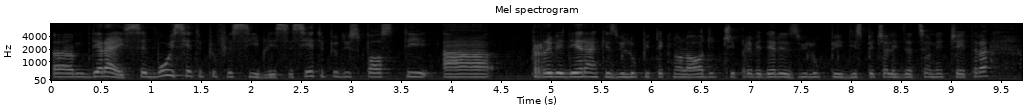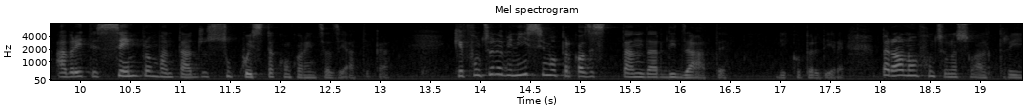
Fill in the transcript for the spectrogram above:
ehm, direi se voi siete più flessibili, se siete più disposti a prevedere anche sviluppi tecnologici, prevedere sviluppi di specializzazione, eccetera, avrete sempre un vantaggio su questa concorrenza asiatica, che funziona benissimo per cose standardizzate, dico per dire, però non funziona su altri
